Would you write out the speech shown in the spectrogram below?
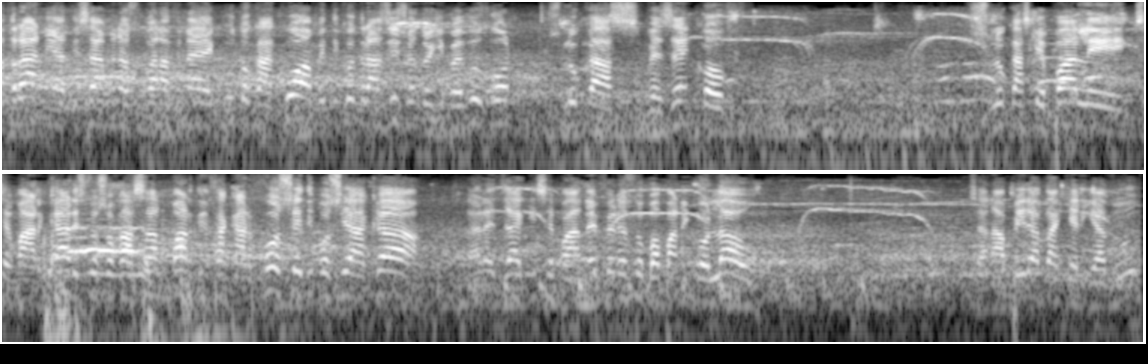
αδράνεια της άμυνας του Παναθηναϊκού. Το κακό αμυντικό transition των γηπεδούχων. Σλούκας Βεζέγκοφ. Σλούκας και πάλι ξεμαρκάριστος ο Χασάν Μάρτιν. Θα καρφώσει εντυπωσιακά. Λαρετζάκης επανέφερε στον Παπα-Νικολάου. Ξαναπήρε από τα χέρια του.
